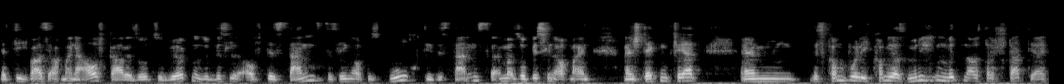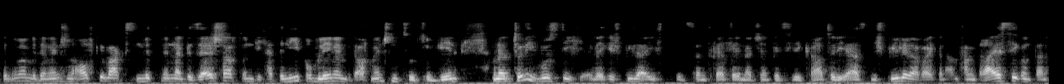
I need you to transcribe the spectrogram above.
letztlich war es ja auch meine Aufgabe, so zu wirken, so ein bisschen auf Distanz, deswegen auch das Buch, die Distanz war immer so ein bisschen auch mein, mein Steckenpferd. Ähm, das kommt wohl, ich komme ja aus München, mitten aus der Stadt, ja, ich bin immer mit den Menschen aufgewachsen, mitten in der Gesellschaft. Und ich hatte nie Probleme, mit auf Menschen zuzugehen. Und natürlich wusste ich, welche Spieler ich jetzt dann treffe in der Champions League, gerade so die ersten Spiele, da war ich dann Anfang 30 und dann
